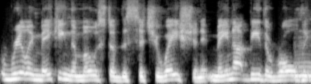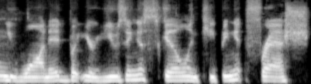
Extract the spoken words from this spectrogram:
really making the most of the situation. It may not be the role mm. that you wanted, but you're using a skill and keeping it fresh.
